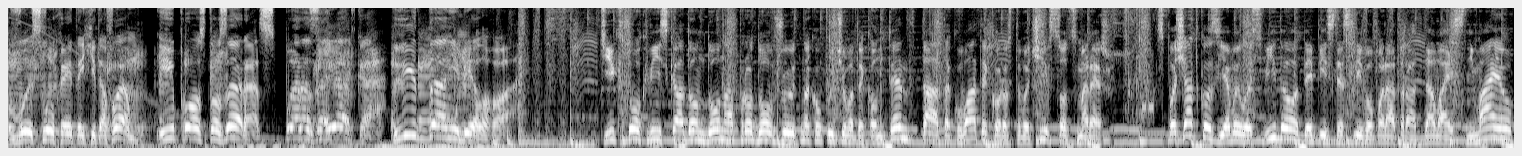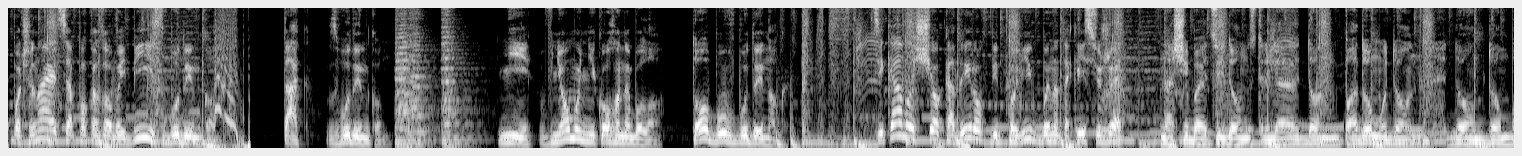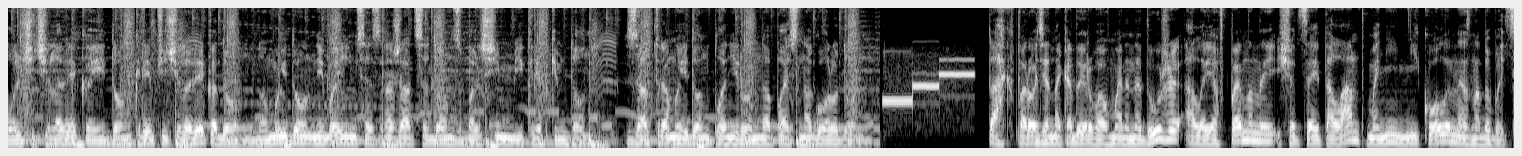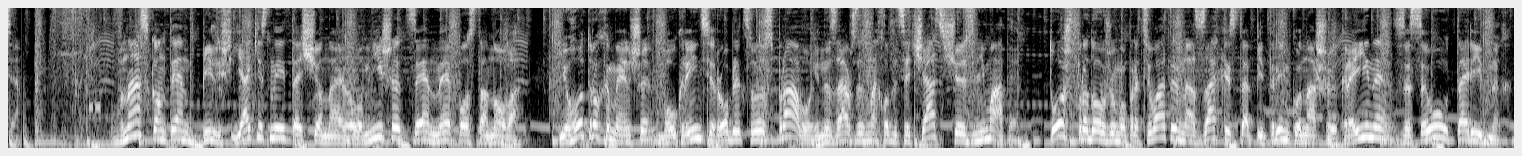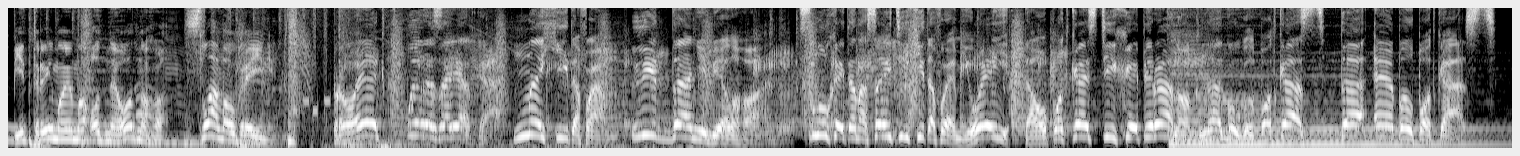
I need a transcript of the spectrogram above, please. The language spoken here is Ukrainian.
Ви слухаєте Хітофем і просто зараз перезарядка від Дані Білого. Тікток війська Дондона продовжують накопичувати контент та атакувати користувачів соцмереж. Спочатку з'явилось відео, де після слів оператора Давай знімаю починається показовий бій з будинком. Так, з будинком. Ні, в ньому нікого не було. То був будинок. Цікаво, що Кадиров відповів би на такий сюжет. Наши бойцы Дон стреляют Дон по дому Дон. Дом, дом больше человека и Дон крепче человека Дон. Но мы Дон не боимся сражаться Дон с большим и крепким Дон. Завтра мы Дон планируем напасть на гору Дон. Так, пародія на Кадирова в мене не дуже, але я впевнений, що цей талант мені ніколи не знадобиться. В нас контент більш якісний, та що найголовніше, це не постанова. Його трохи менше, бо українці роблять свою справу і не завжди знаходиться час щось знімати. Тож продовжуємо працювати на захист та підтримку нашої країни, ЗСУ та рідних. Підтримуємо одне одного. Слава Україні! Проект Перезарядка на Хітофем від Дані Білого. Слухайте на сайті HitFM.ua та у подкасті «Хеппі ранок» на Google Podcasts та Apple Podcasts.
